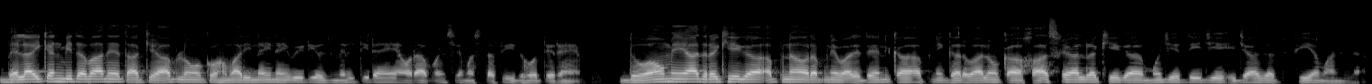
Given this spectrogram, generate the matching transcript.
بیل آئیکن بھی دبا دیں تاکہ آپ لوگوں کو ہماری نئی نئی ویڈیوز ملتی رہیں اور آپ ان سے مستفید ہوتے رہیں۔ دعاؤں میں یاد رکھیے گا، اپنا اور اپنے والدین کا، اپنے گھر والوں کا خاص خیال رکھیے گا۔ مجھے دیجیے اجازت، فی امان اللہ۔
